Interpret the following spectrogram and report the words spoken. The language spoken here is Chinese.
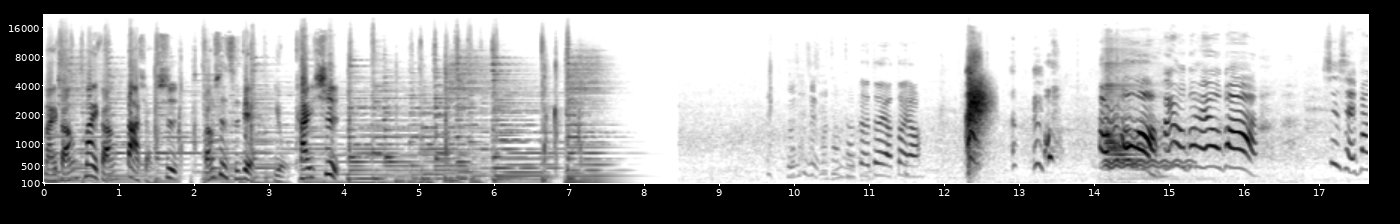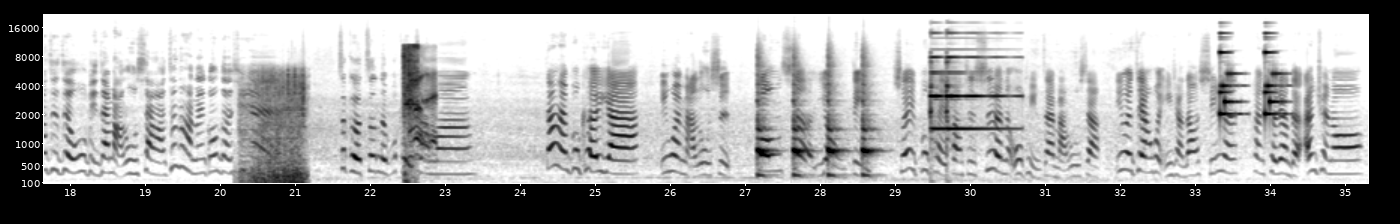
买房卖房大小事，房事词典有开市。对对对啊，对啊。哦，好痛啊！还好吧，还好吧。是谁放置这个物品在马路上啊？真的很没公德心哎。这个真的不可以放吗？当然不可以啊，因为马路是公社用不可以放置私人的物品在马路上，因为这样会影响到行人和车辆的安全哦。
